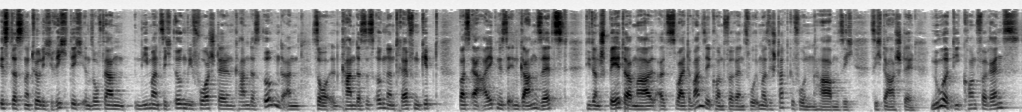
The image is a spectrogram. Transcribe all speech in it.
ist das natürlich richtig, insofern niemand sich irgendwie vorstellen kann, dass irgendein so kann, dass es irgendein Treffen gibt, was Ereignisse in Gang setzt, die dann später mal als zweite Wannsee-Konferenz, wo immer sie stattgefunden haben, sich, sich darstellen. Nur die Konferenz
